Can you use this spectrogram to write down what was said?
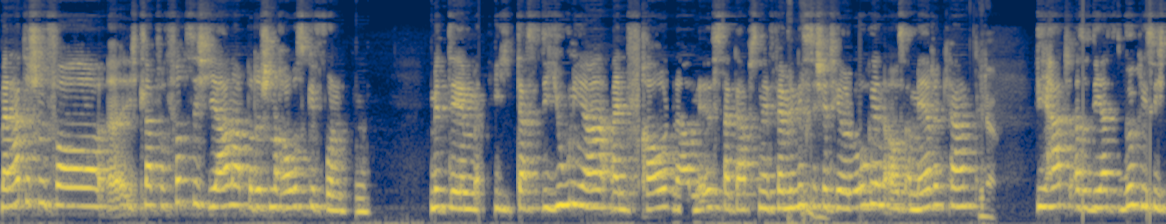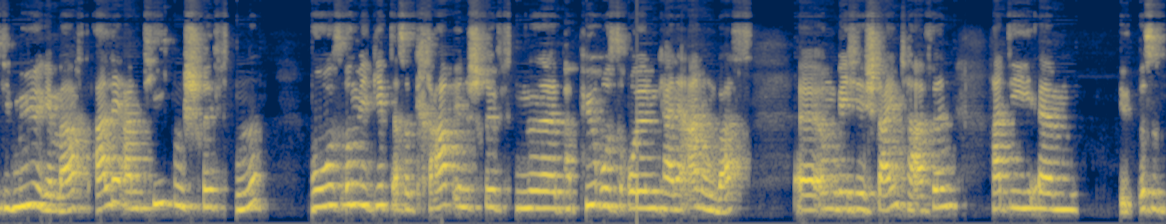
man hatte schon vor, äh, ich glaube vor 40 Jahren hat man das schon rausgefunden, mit dem, dass die Junia ein Frauenname ist. Da gab es eine feministische Theologin aus Amerika, ja. die hat, also die hat wirklich sich die Mühe gemacht, alle antiken Schriften, wo es irgendwie gibt, also Grabinschriften, Papyrusrollen, keine Ahnung was, äh, irgendwelche Steintafeln, hat die ähm, also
